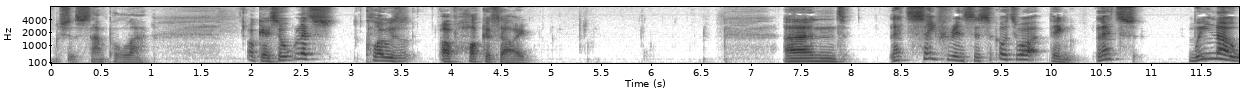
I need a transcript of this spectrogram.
Let's just sample that. Okay, so let's close off Hokusai and let's say, for instance, go to our thing. Let's, we know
